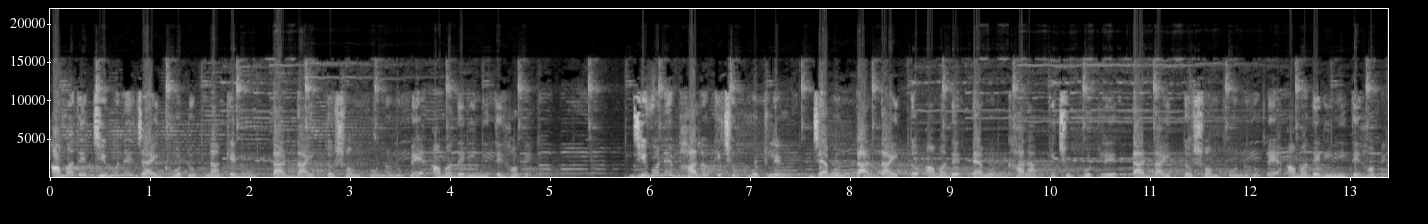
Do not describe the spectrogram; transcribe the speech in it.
আমাদের জীবনে যাই ঘটুক না কেন, তার দায়িত্ব সম্পূর্ণরূপে আমাদেরই নিতে হবে। জীবনে ভালো কিছু ঘটলেও, যেমন তার দায়িত্ব আমাদের, তেমন খারাপ কিছু ঘটলে তার দায়িত্ব সম্পূর্ণরূপে আমাদেরই নিতে হবে।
